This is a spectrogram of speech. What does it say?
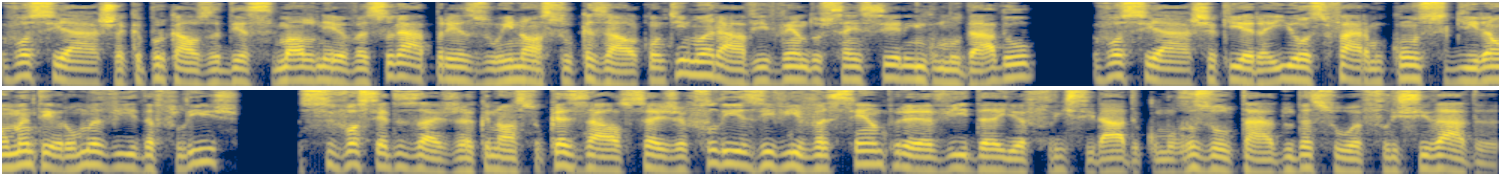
Você acha que por causa desse mal Neva será preso e nosso casal continuará vivendo sem ser incomodado? Você acha que Ira e Osfarm conseguirão manter uma vida feliz? Se você deseja que nosso casal seja feliz e viva sempre a vida e a felicidade como resultado da sua felicidade,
